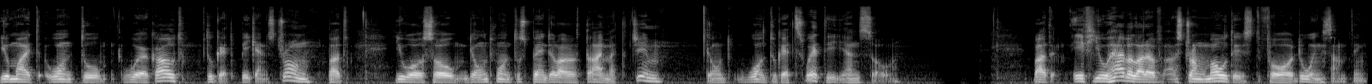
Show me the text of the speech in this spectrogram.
You might want to work out to get big and strong, but you also don't want to spend a lot of time at the gym, don't want to get sweaty, and so on. But if you have a lot of strong motives for doing something,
